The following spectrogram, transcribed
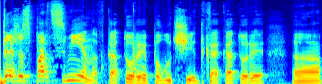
даже спортсменов, которые, получили, которые э,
